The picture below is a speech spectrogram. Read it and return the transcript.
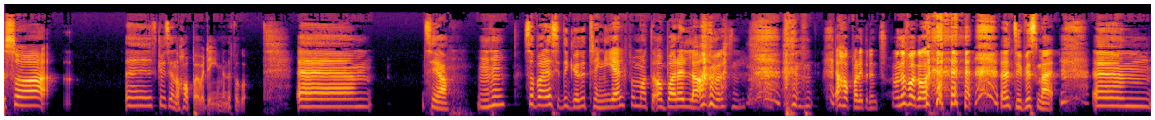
så uh, Skal vi se, nå hopper jeg over tingene, men det får gå. Uh, så ja. Mm -hmm. Så bare si til Gud du trenger hjelp, på en måte, og bare la Jeg hoppa litt rundt, men det får gå. det er typisk meg. Um,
